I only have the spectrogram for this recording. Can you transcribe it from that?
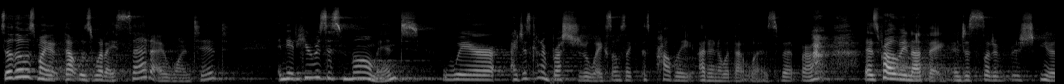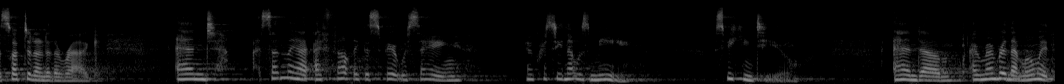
So that was, my, that was what I said I wanted. And yet here was this moment where I just kind of brushed it away because I was like, "It's probably, I don't know what that was, but it's probably nothing. And just sort of, you know, swept it under the rug. And suddenly I, I felt like the Spirit was saying, you know, Christine, that was me speaking to you. And um, I remember in that moment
